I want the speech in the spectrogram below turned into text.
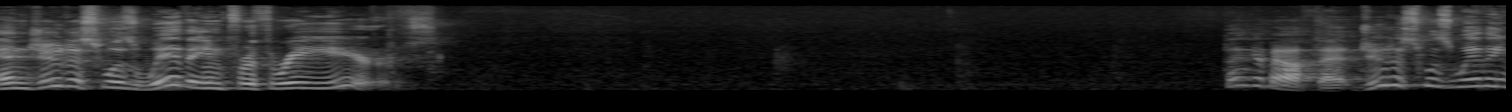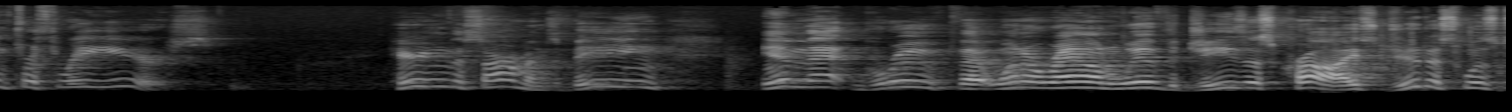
And Judas was with him for three years. Think about that. Judas was with him for three years, hearing the sermons, being in that group that went around with Jesus Christ. Judas was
